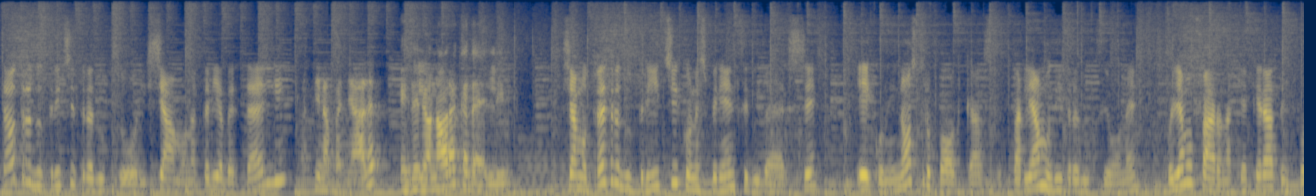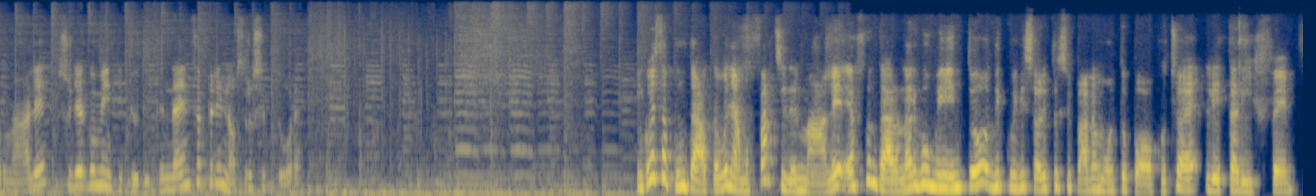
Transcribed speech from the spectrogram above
Ciao traduttrici e traduttori, siamo Natalia Bertelli, Martina Bagnale ed Eleonora Cadelli. Siamo tre traduttrici con esperienze diverse e con il nostro podcast Parliamo di traduzione vogliamo fare una chiacchierata informale sugli argomenti più di tendenza per il nostro settore. In questa puntata vogliamo farci del male e affrontare un argomento di cui di solito si parla molto poco, cioè le tariffe.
